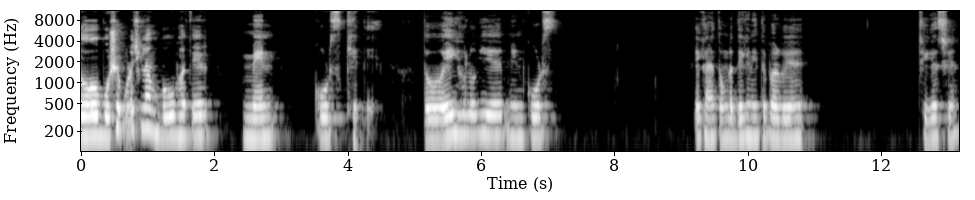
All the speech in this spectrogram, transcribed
তো বসে পড়েছিলাম বউ ভাতের মেন কোর্স খেতে। তো এই হলো গিয়ে মেন কোর্স এখানে তোমরা দেখে নিতে পারবে। ঠিক আছে?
